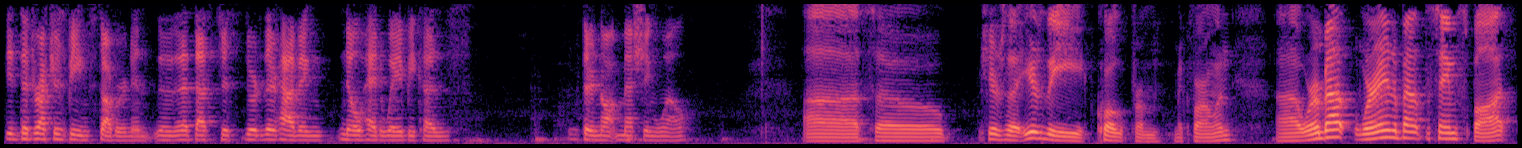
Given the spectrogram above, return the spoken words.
the the director's being stubborn, and that that's just they're, they're having no headway because they're not meshing well. Uh, so here's the here's the quote from McFarlane. Uh, we're about we're in about the same spot.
